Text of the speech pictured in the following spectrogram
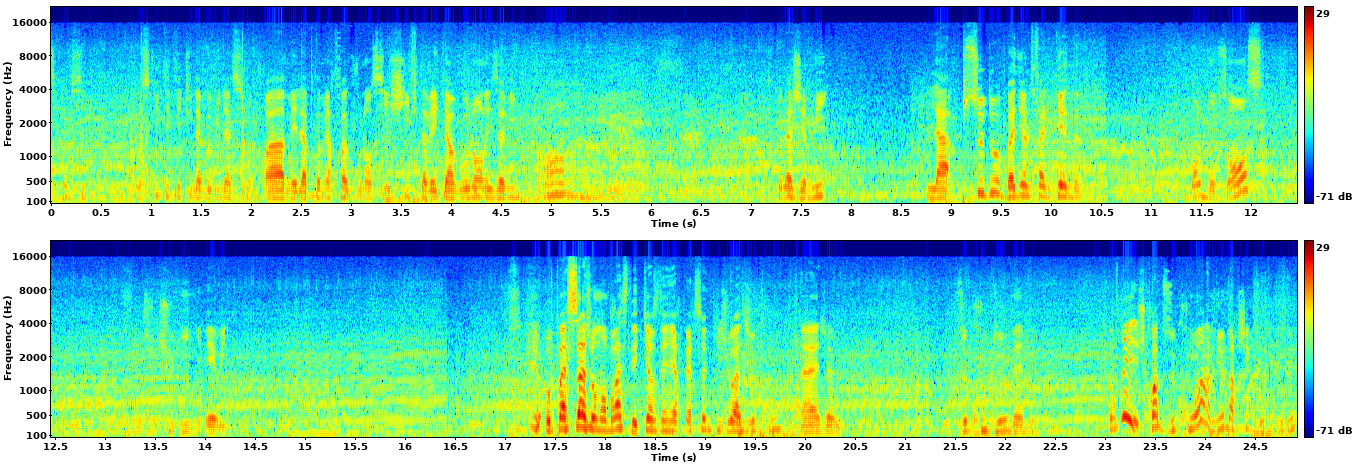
C'est comme si était une abomination. Ah, mais la première fois que vous lanciez Shift avec un volant, les amis. Oh. Que là, j'ai remis la pseudo bagnole Falken dans le bon sens. Du tuning, eh oui. Au passage, on embrasse les 15 dernières personnes qui jouent à The Crew. Ouais, j'avoue. The Crew 2 même. Parce qu'en vrai, je crois que The Crew 1 a mieux marché que The Crew 2.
